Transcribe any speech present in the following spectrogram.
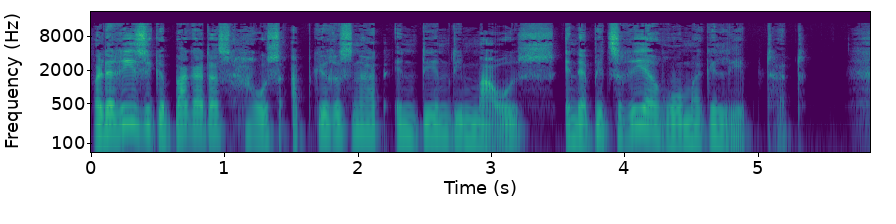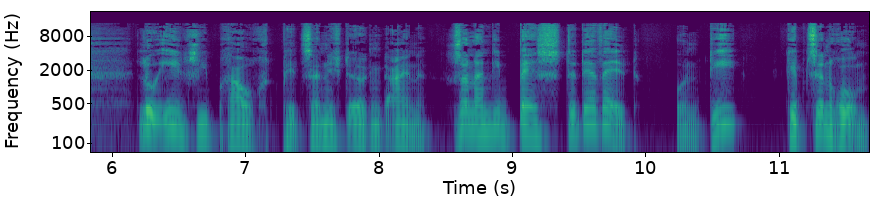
weil der riesige Bagger das Haus abgerissen hat, in dem die Maus in der Pizzeria Roma gelebt hat. Luigi braucht Pizza nicht irgendeine, sondern die beste der Welt. Und die gibt's in Rom,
